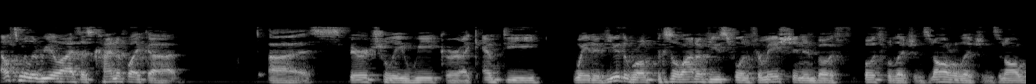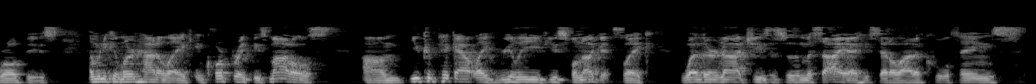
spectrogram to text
I ultimately realized I was kind of like a, a spiritually weak or like empty way to view the world because a lot of useful information in both both religions and all religions and all worldviews. And when you can learn how to like incorporate these models um, you could pick out like really useful nuggets, like whether or not Jesus was a Messiah. He said a lot of cool things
